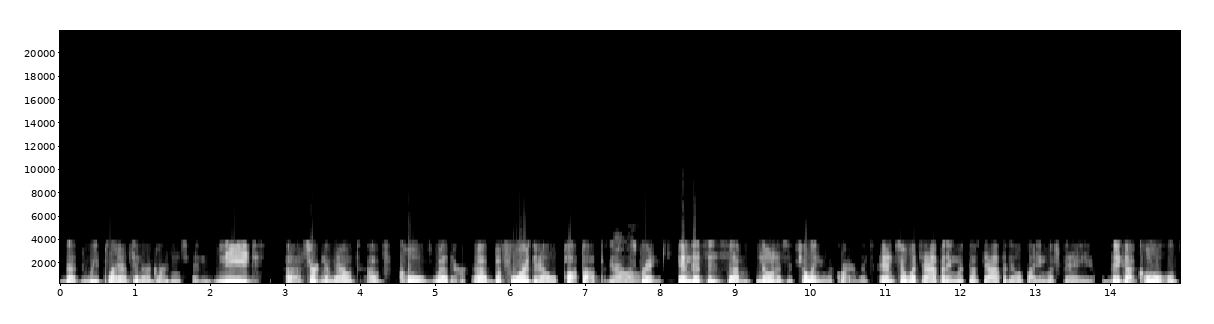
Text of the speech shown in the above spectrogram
that we plant in our gardens need a certain amount of cold weather uh, before they'll pop up in Oh. the spring. And this is um, known as a chilling requirement. And so, what's happening with those daffodils by English Bay, they got cold.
